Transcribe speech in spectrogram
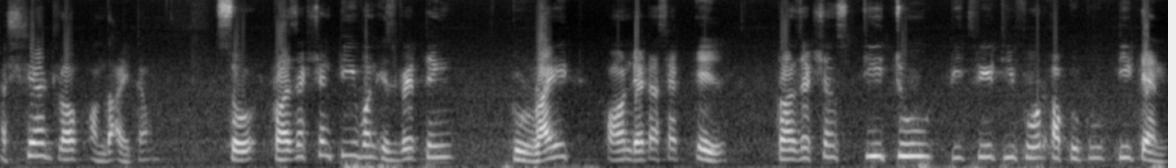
a shared lock on the item. So transaction T1 is waiting to write on dataset A. Transactions T2, T3, T4 up to T10.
